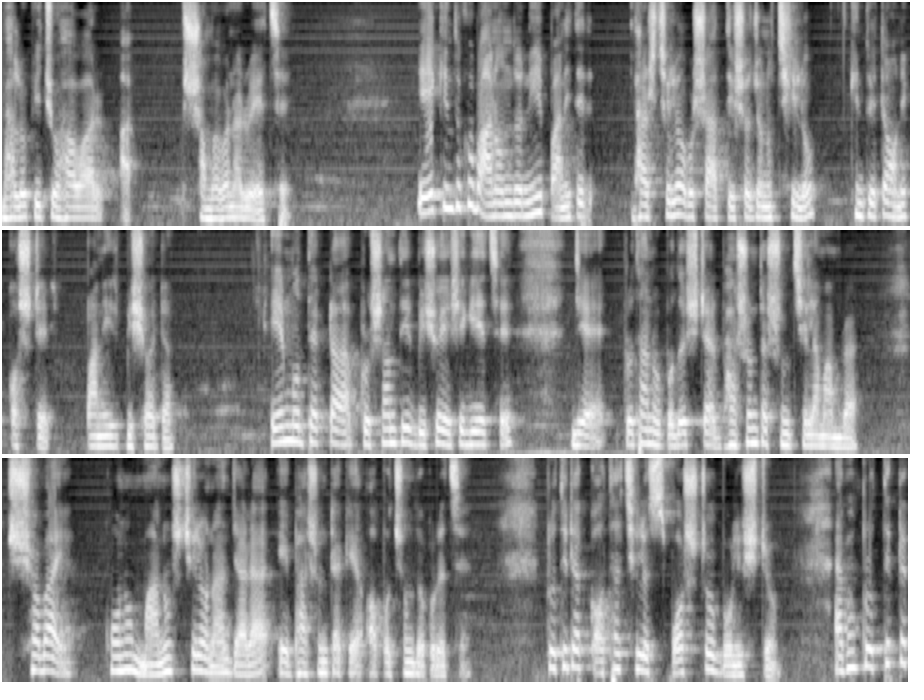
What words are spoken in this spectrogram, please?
ভালো কিছু হওয়ার সম্ভাবনা রয়েছে। এ কিন্তু খুব আনন্দ নিয়ে পানিতে ভাসছিল, অবশ্য আত্মীয় স্বজনও ছিল, কিন্তু এটা অনেক কষ্টের পানির বিষয়টা। এর মধ্যে একটা প্রশান্তির বিষয় এসে গিয়েছে যে প্রধান উপদেষ্টার ভাষণটা শুনছিলাম আমরা। সবাই, কোনো মানুষ ছিল না যারা এই ভাষণটাকে অপছন্দ করেছে। প্রতিটা কথা ছিল স্পষ্ট, বলিষ্ঠ এবং প্রত্যেকটা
